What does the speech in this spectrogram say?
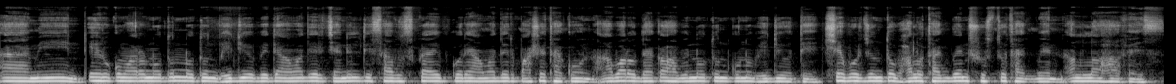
আমিন। এরকম আরও নতুন নতুন ভিডিও পেতে আমাদের চ্যানেলটি সাবস্ক্রাইব করে আমাদের পাশে থাকুন। আবারও দেখা হবে নতুন কোনো ভিডিওতে। সে পর্যন্ত ভালো থাকবেন, সুস্থ থাকবেন। আল্লাহ হাফেজ।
